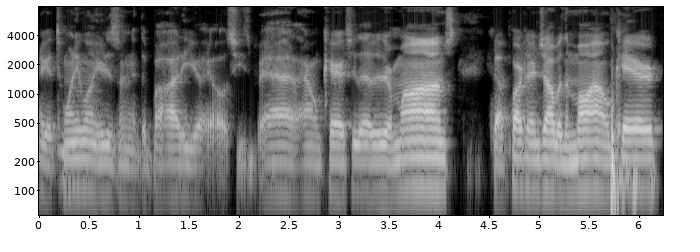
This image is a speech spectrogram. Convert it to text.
Like at mm-hmm. 21, you're just looking at the body. You're like, oh, she's bad. I don't care. She lives with her mom's. She got a part time job with the mom. I don't care.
